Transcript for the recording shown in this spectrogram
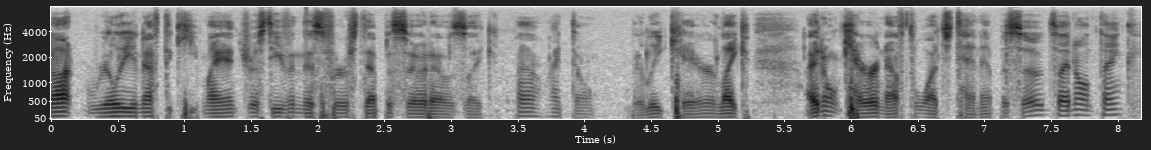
not really enough to keep my interest. Even this first episode, I was like, well, I don't really care. Like, I don't care enough to watch 10 episodes. I don't think.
